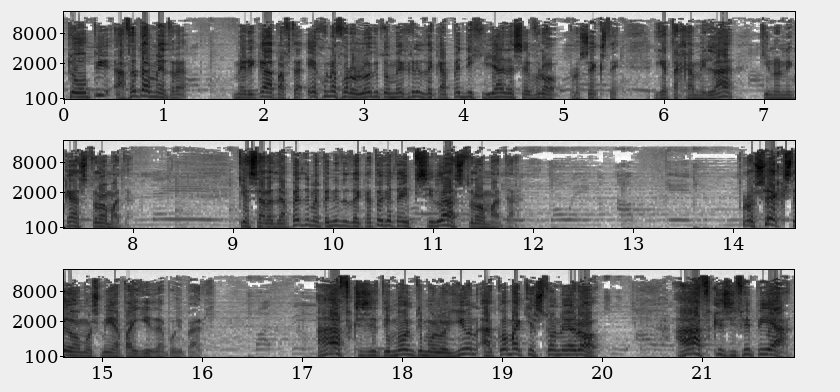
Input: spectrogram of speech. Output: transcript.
Το οποίο, αυτά τα μέτρα μερικά από αυτά έχουν αφορολόγητο μέχρι 15.000 ευρώ προσέξτε για τα χαμηλά κοινωνικά στρώματα. Και 45 με 50% για τα υψηλά στρώματα. Προσέξτε όμως μία παγίδα που υπάρχει. Αύξηση τιμών τιμολογίων ακόμα και στο νερό. Αύξηση ΦΠΑ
